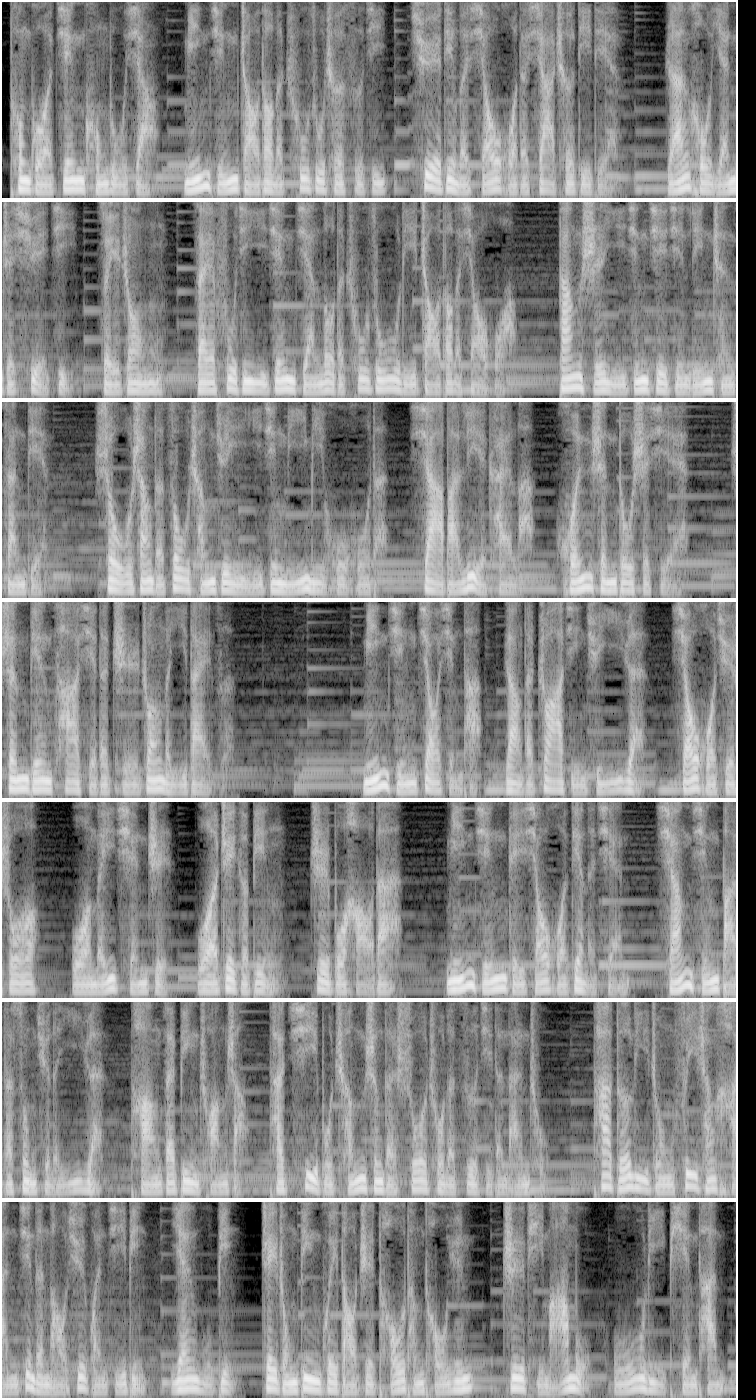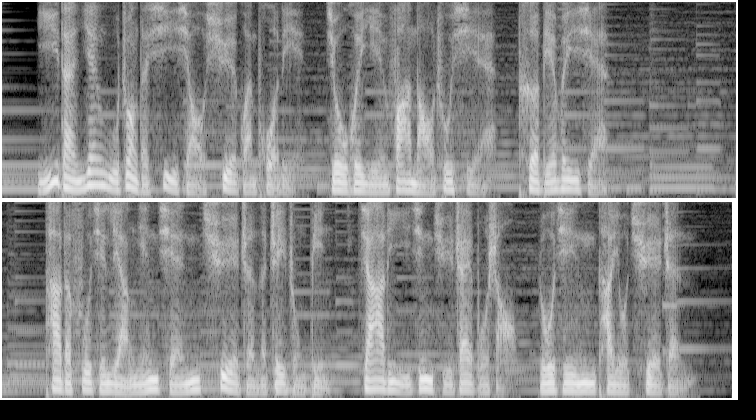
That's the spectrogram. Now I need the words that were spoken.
通过监控录像，民警找到了出租车司机，确定了小伙的下车地点，然后沿着血迹，最终在附近一间简陋的出租屋里找到了小伙。当时已经接近凌晨三点，受伤的邹成俊已经迷迷糊糊的，下巴裂开了，浑身都是血，身边擦血的只装了一袋子。民警叫醒他，让他抓紧去医院，小伙却说。我没钱治，我这个病治不好的。民警给小伙垫了钱，强行把他送去了医院。躺在病床上，他泣不成声地说出了自己的难处。他得了一种非常罕见的脑血管疾病——烟雾病。这种病会导致头疼、头晕、肢体麻木、无力、偏瘫。一旦烟雾状的细小血管破裂，就会引发脑出血，特别危险。他的父亲两年前确诊了这种病，家里已经举债不少。如今他又确诊，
